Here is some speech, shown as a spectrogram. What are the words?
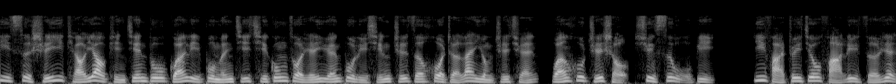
第四十一条，药品监督管理部门及其工作人员不履行职责或者滥用职权、玩忽职守、徇私舞弊，依法追究法律责任；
